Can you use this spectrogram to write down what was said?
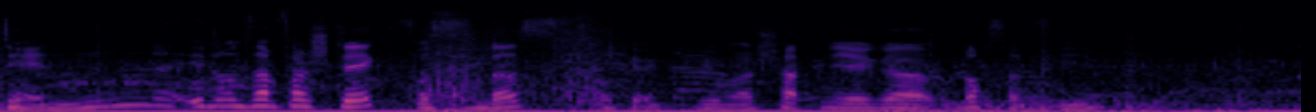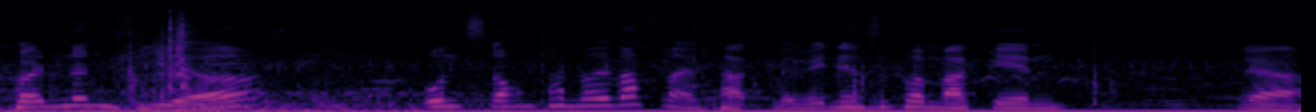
Denn in unserem Versteck, was ist denn das? Okay, junger Schattenjäger, noch so ein Vieh. Können wir uns noch ein paar neue Waffen einpacken, wenn wir in den Supermarkt gehen. Ja,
